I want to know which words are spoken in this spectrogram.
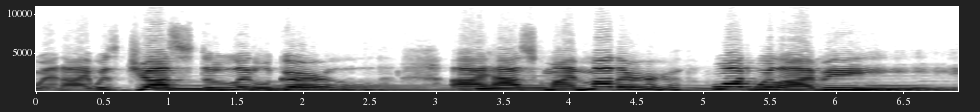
When I was just a little girl, I asked my mother, What will I be?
